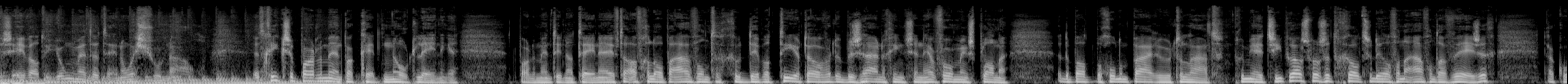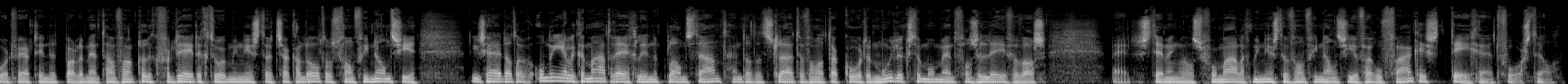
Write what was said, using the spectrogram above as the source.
is de Jong met het NOS-journaal. Het Griekse parlement pakket noodleningen. Het parlement in Athene heeft de afgelopen avond gedebatteerd over de bezuinigings- en hervormingsplannen. Het debat begon een paar uur te laat. Premier Tsipras was het grootste deel van de avond afwezig. Het akkoord werd in het parlement aanvankelijk verdedigd door minister Tsakalotos van Financiën. Die zei dat er oneerlijke maatregelen in het plan staan en dat het sluiten van het akkoord het moeilijkste moment van zijn leven was. Bij de stemming was voormalig minister van Financiën Varoufakis tegen het voorstel.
